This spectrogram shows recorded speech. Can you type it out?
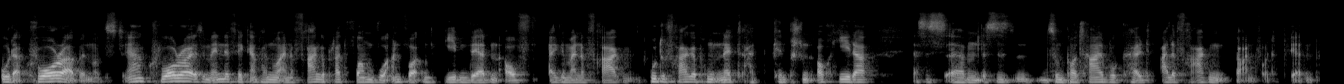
oder Quora benutzt. Ja, Quora ist im Endeffekt einfach nur eine Frageplattform, wo Antworten gegeben werden auf allgemeine Fragen. Gutefrage.net kennt bestimmt auch jeder. Das ist, ähm, das ist so ein Portal, wo halt alle Fragen beantwortet werden.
